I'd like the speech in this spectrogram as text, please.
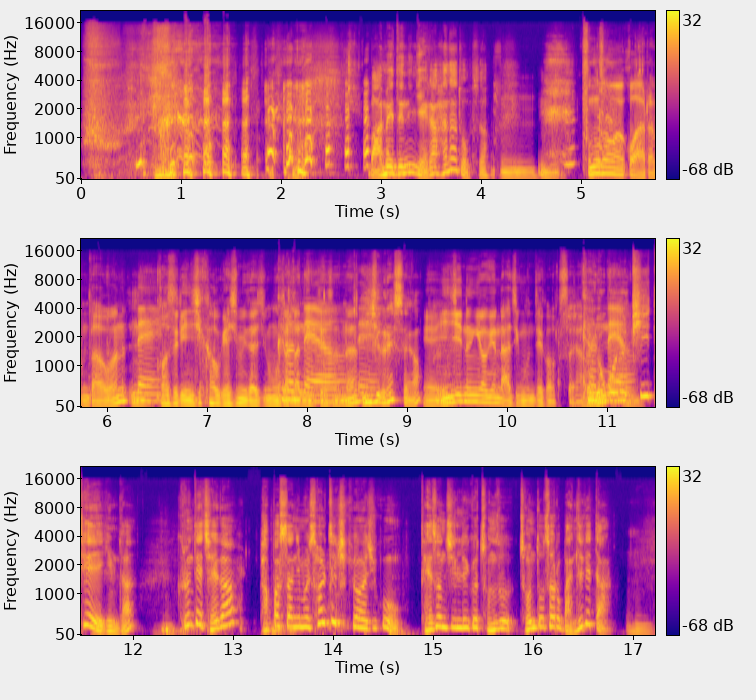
마음에 드는 얘가 하나도 없어. 음. 음. 풍성하고 아름다운 네. 것을 인식하고 계십니다. 지금 홍. 작가님께서는. 네. 인식을 했어요. 예, 인지 능력에는 아직 문제가 없어요. 요거는 피이트의 얘기입니다. 그런데 제가 박 박사님을 설득시켜가지고 대선 진리교 전소, 전도사로 만들겠다. 음.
